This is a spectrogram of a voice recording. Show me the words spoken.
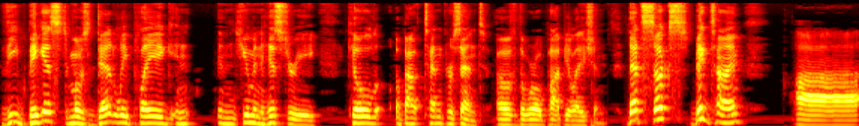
the biggest, most deadly plague in in human history killed about 10% of the world population. That sucks big time. Uh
